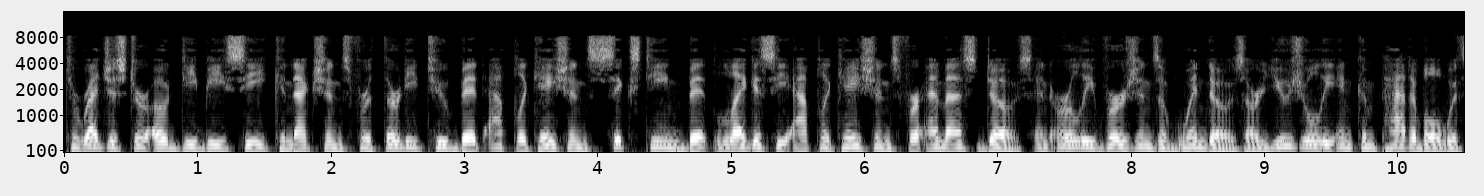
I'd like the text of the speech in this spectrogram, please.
to register ODBC connections for 32-bit applications 16-bit legacy applications for MS-DOS and early versions of Windows are usually incompatible with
